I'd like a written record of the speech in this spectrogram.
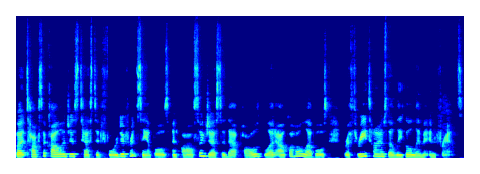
But toxicologists tested four different samples and all suggested that Paul's blood alcohol levels were three times the legal limit in France,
